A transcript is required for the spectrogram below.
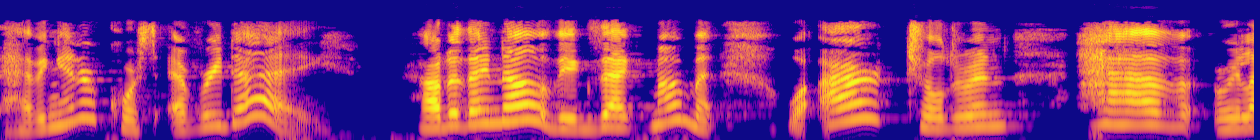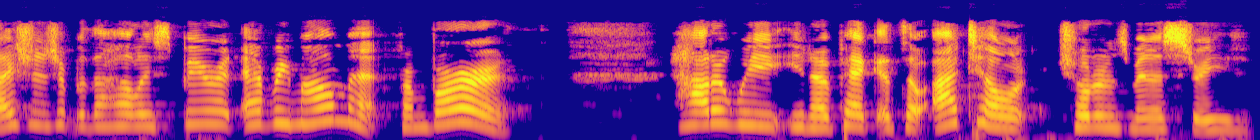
having intercourse every day. How do they know the exact moment? Well, our children have relationship with the Holy Spirit every moment from birth. How do we, you know, pick? And so I tell children's ministry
